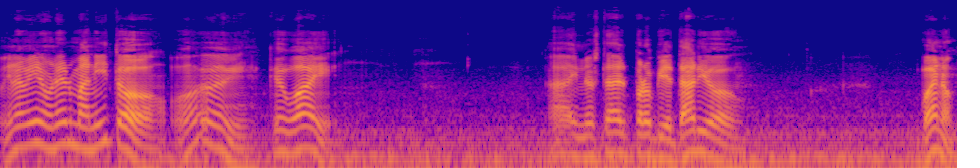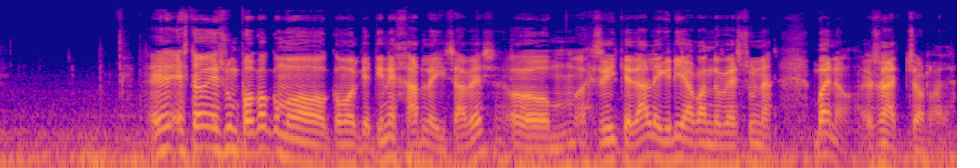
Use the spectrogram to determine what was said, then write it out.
Mira, mira, un hermanito. ¡Uy! ¡Qué guay! ¡Ay, no está el propietario! Bueno, e, esto es un poco como, como el que tiene Harley, ¿sabes? O sí, que da alegría cuando ves una. Bueno, es una chorrada.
